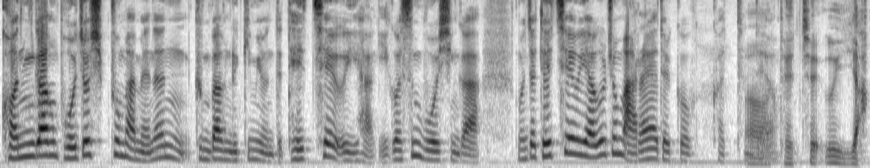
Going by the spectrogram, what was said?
건강 보조 식품 하면은 금방 느낌이 오는데 대체 의학 이것은 무엇인가? 먼저 대체 의학을 좀 알아야 될 것 같은데요. 어, 대체의약,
